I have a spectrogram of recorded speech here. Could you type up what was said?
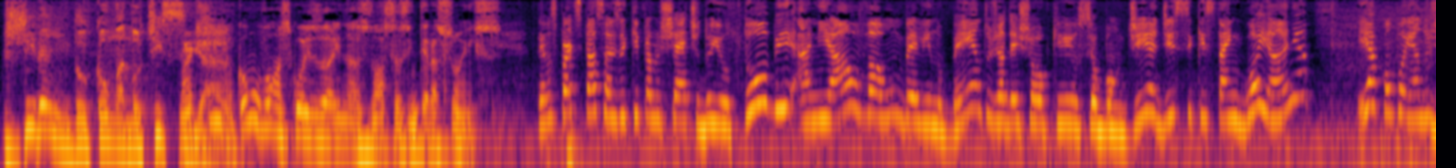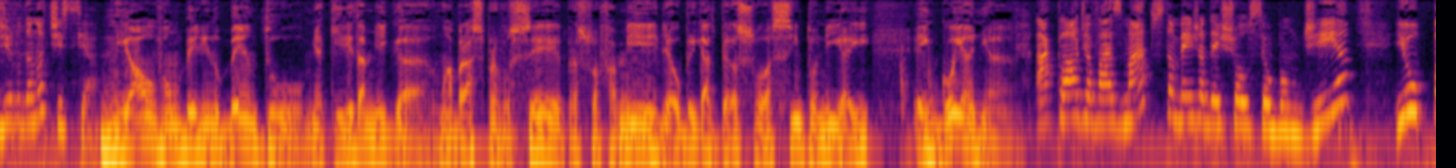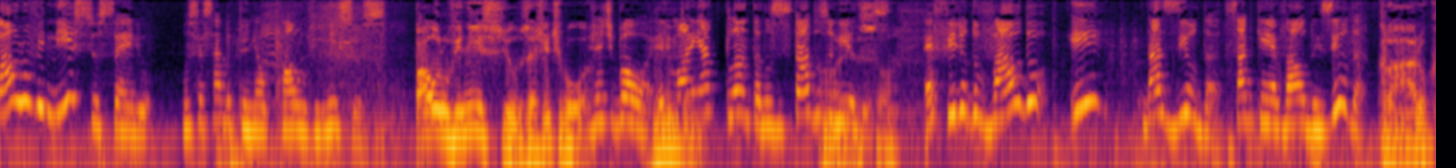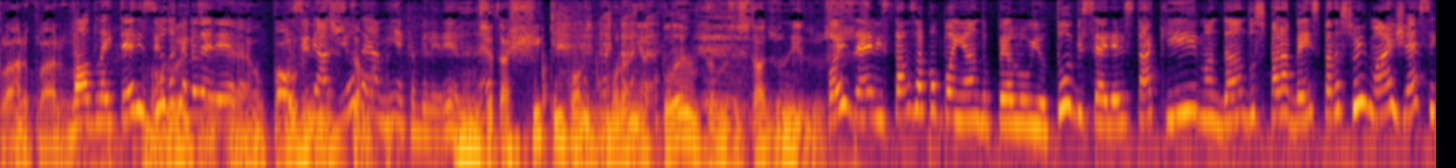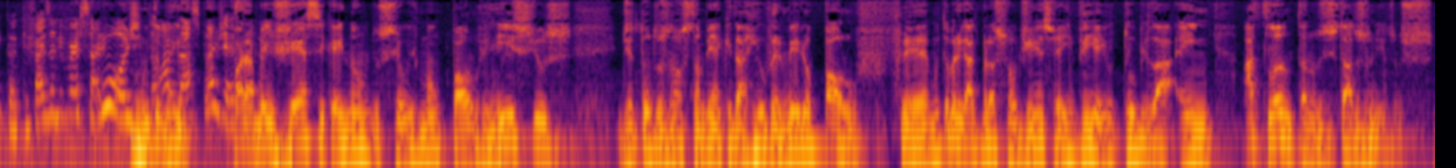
Girando com a notícia. Martinho, como vão as coisas aí nas nossas interações? Temos participações aqui pelo chat do YouTube. A Nialva Umbelino Bento já deixou aqui o seu bom dia, disse que está em Goiânia e acompanhando o giro da notícia. Nialva Umbelino Bento, minha querida amiga, um abraço para você, para sua família, obrigado pela sua sintonia aí em Goiânia. A Cláudia Vaz Matos também já deixou o seu bom dia. E o Paulo Vinícius, Célio, você sabe quem é o Paulo Vinícius? Paulo Vinícius, é gente boa. Gente boa. Ele Muito. mora em Atlanta, nos Estados Unidos. Só. É filho do Valdo e da Zilda. Sabe quem é Valdo e Zilda? Claro, claro, claro. Valdo Leiteiro e Zilda Cabeleireira. É, o Paulo Inclusive, Vinícius a Zilda tá, é a minha cabeleireira. Hum, né? Você tá chique, hein, morando em Atlanta, nos Estados Unidos. Pois é, ele está nos acompanhando pelo YouTube, Célio. Ele está aqui mandando os parabéns para sua irmã, Jéssica, que faz aniversário hoje. Muito então, bem. um abraço para Jéssica. Parabéns, Jéssica, em nome do seu irmão Paulo Vinícius de todos nós também aqui da Rio Vermelho. Paulo, é, muito obrigado pela sua audiência aí via YouTube lá em Atlanta, nos Estados Unidos.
